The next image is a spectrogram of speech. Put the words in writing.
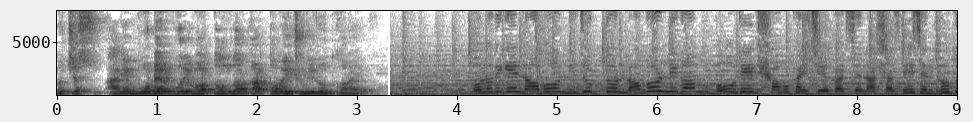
হচ্ছে আগে বোর্ডের পরিবর্তন দরকার, তবেই চুরি রোধ করা যাবে। অন্যদিকে নব নিযুক্ত নগর নিগম বোর্ডের সহকারী চেয়ারপারসন আশ্বাস দিয়েছেন, দ্রুত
